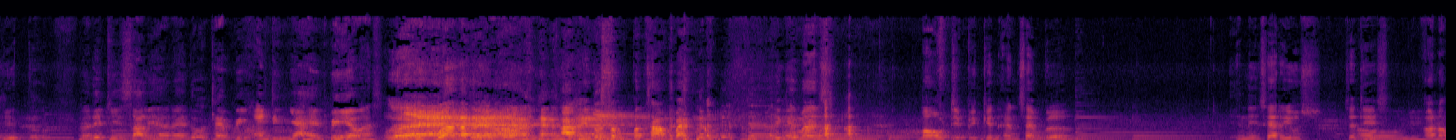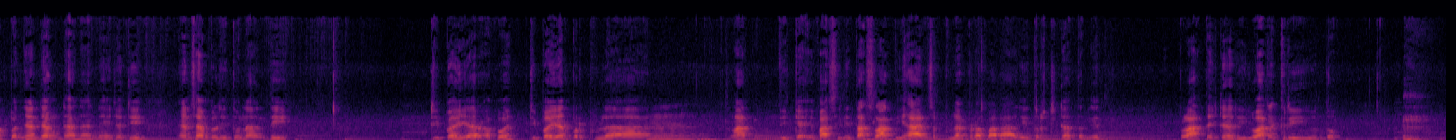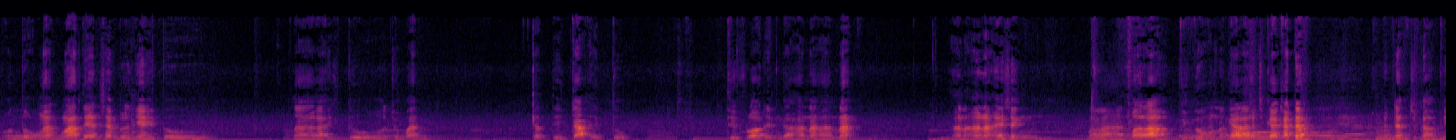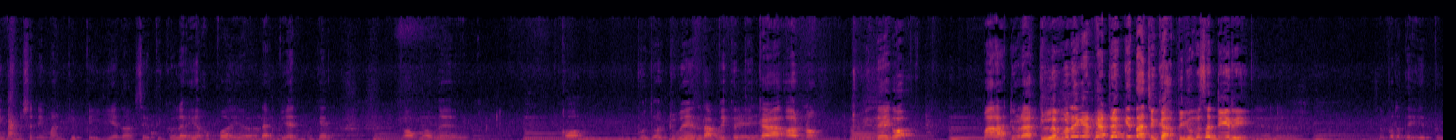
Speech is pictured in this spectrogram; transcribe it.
gitu Berarti di Salihara itu happy endingnya happy ya mas? Wah, banget ya. Ah, itu sempet sampai iki Mas mau dibikin ensemble ini serius. Jadi Oh, iya. anak penyandang dananya jadi ensemble itu nanti dibayar apa? Dibayar per bulan. Lat, dikei fasilitas latihan sebulan berapa kali terus didatengin pelatih dari luar negeri untuk untuk Oh. ng- ngelatih ensemble-nya itu nah kayak itu cuman ketika itu diflorin ke anak-anak anak-anaknya sing Malahan. malah bingung nenggal juga. Kadang Oh, ya. kadang juga bingung seniman ki piye to sing digoleki apa ya? Lek biyen mungkin ngomongnya kok butuh duit tapi ketika ono duitnya kok malah dora gelem. Meneh kan kadang kita juga bingung sendiri. Seperti itu.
